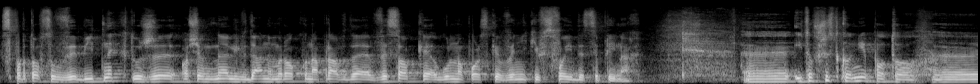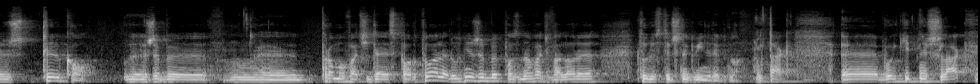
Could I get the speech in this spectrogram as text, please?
sportowców wybitnych, którzy osiągnęli w danym roku naprawdę wysokie ogólnopolskie wyniki w swoich dyscyplinach. E, I to wszystko nie po to, e, tylko e, żeby promować ideę sportu, ale również, żeby poznawać walory turystyczne gmin Rybno. Tak. Błękitny Szlak,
